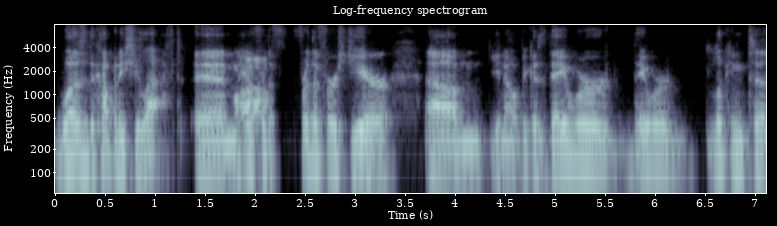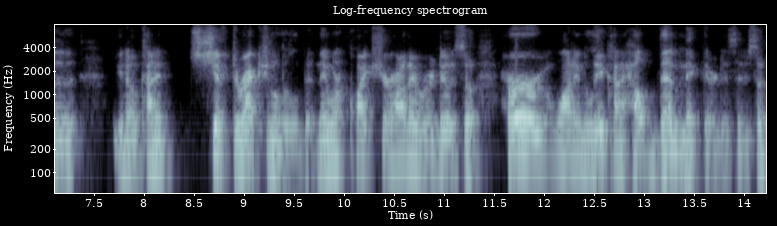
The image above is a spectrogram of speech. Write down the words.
was the company she left. And you know for the for the first year um you know because they were they were looking to you know kind of shift direction a little bit and they weren't quite sure how they were to do it so her wanting to leave kind of helped them make their decision so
